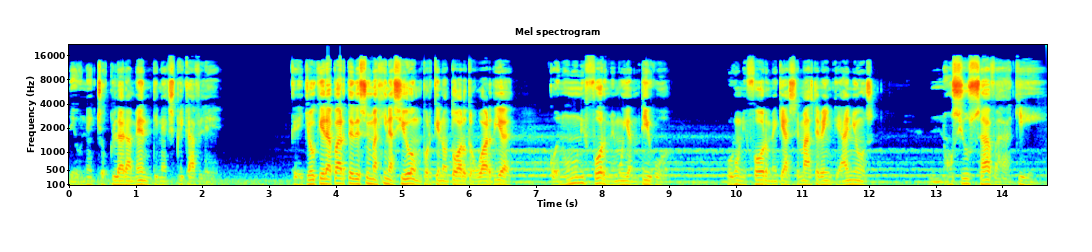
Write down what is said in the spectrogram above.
de un hecho claramente inexplicable. Creyó que era parte de su imaginación porque notó al otro guardia con un uniforme muy antiguo un uniforme que hace más de 20 años no se usaba aquí.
